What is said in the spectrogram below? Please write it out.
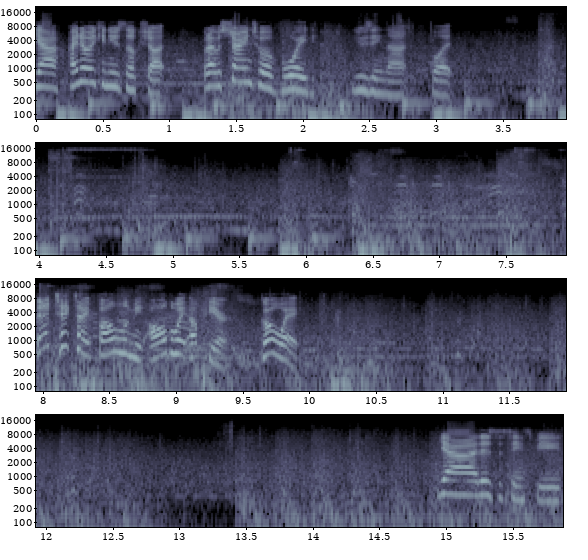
Yeah, I know I can use hookshot, but I was trying to avoid using that, but... Followed me all the way up here. Go away. Yeah, it is the same speed.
